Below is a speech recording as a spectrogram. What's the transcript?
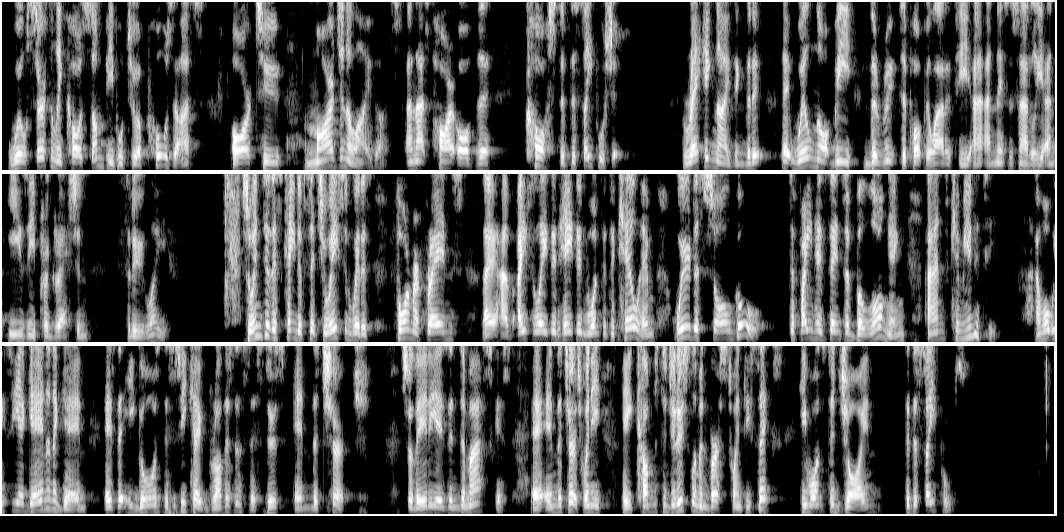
will certainly cause some people to oppose us or to marginalize us. And that's part of the cost of discipleship. Recognizing that it, it will not be the route to popularity and necessarily an easy progression through life. So into this kind of situation where his former friends uh, have isolated, hated, wanted to kill him, where does Saul go to find his sense of belonging and community? And what we see again and again is that he goes to seek out brothers and sisters in the church. So there he is in Damascus, uh, in the church. When he, he comes to Jerusalem in verse 26, he wants to join the disciples.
